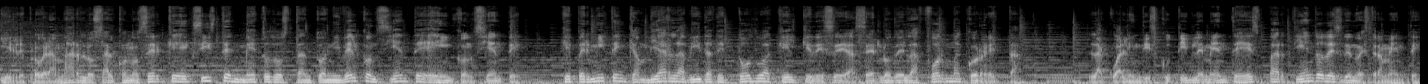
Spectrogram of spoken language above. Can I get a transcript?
Y reprogramarlos al conocer que existen métodos tanto a nivel consciente e inconsciente que permiten cambiar la vida de todo aquel que desea hacerlo de la forma correcta, la cual indiscutiblemente es partiendo desde nuestra mente.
